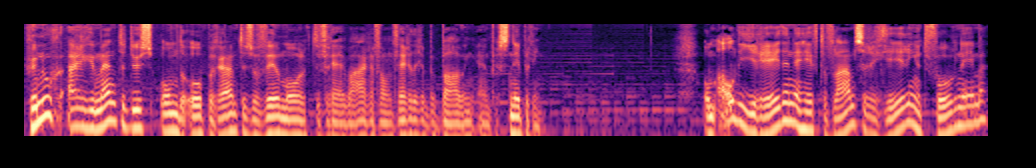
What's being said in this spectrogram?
Genoeg argumenten dus om de open ruimte zoveel mogelijk te vrijwaren van verdere bebouwing en versnippering. Om al die redenen heeft de Vlaamse regering het voornemen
